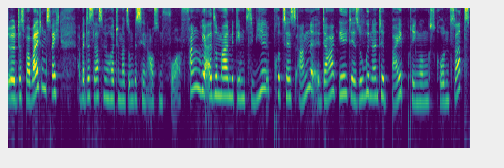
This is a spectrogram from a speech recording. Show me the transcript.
äh, das Verwaltungsrecht, aber das lassen wir heute mal so ein bisschen außen vor. Fangen wir also mal mit dem Zivilprozess an. Da gilt der sogenannte Beibringungsgrundsatz.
